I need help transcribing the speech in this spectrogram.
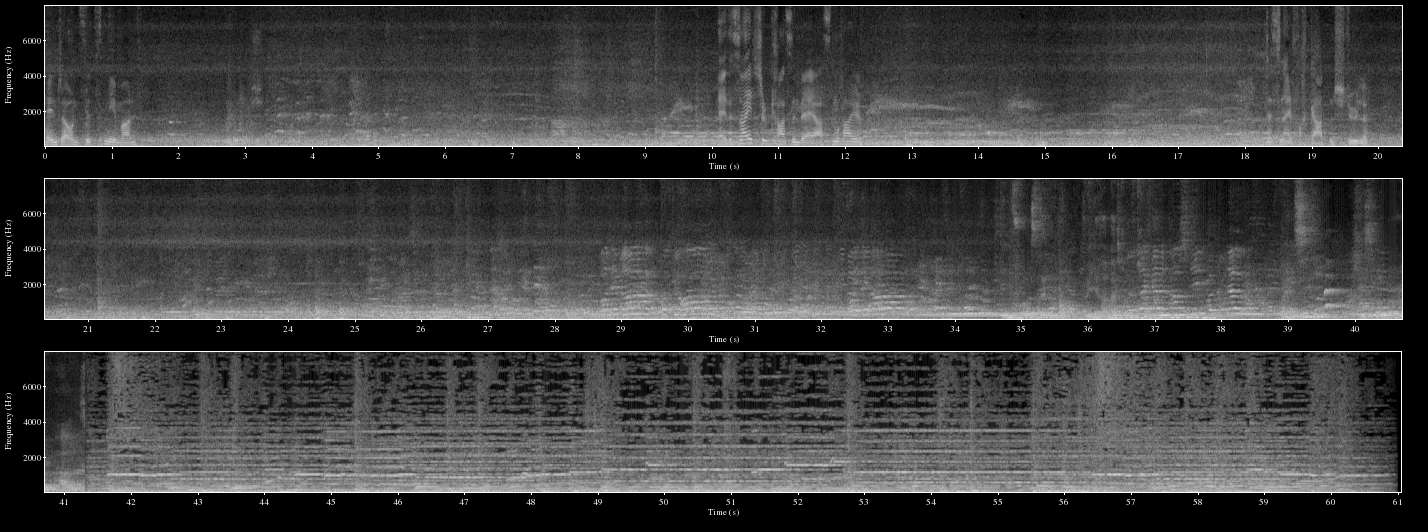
Hinter uns sitzt niemand. Ey, das war jetzt schon krass in der ersten Reihe. Das sind einfach Gartenstühle. He allows me to find When I see him, he's not.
